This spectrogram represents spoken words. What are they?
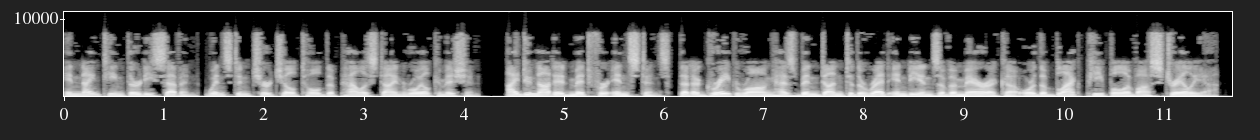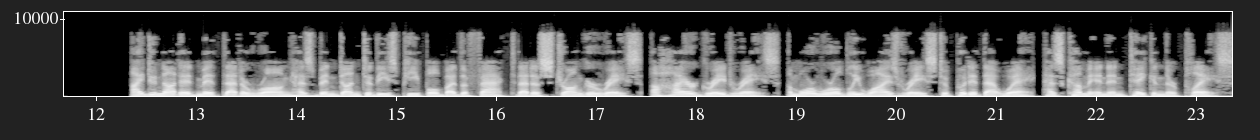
In 1937, Winston Churchill told the Palestine Royal Commission, "'I do not admit for instance, that a great wrong has been done to the Red Indians of America or the black people of Australia. I do not admit that a wrong has been done to these people by the fact that a stronger race, a higher grade race, a more worldly wise race to put it that way, has come in and taken their place."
